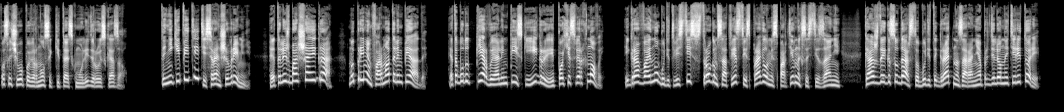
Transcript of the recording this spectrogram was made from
после чего повернулся к китайскому лидеру и сказал. «Да не кипятитесь раньше времени. Это лишь большая игра. Мы примем формат Олимпиады. Это будут первые Олимпийские игры эпохи сверхновой. Игра в войну будет вестись в строгом соответствии с правилами спортивных состязаний. Каждое государство будет играть на заранее определенной территории.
